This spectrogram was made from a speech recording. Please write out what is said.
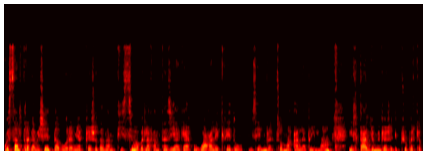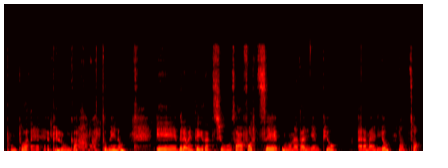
Quest'altra camicetta pure mi è piaciuta tantissimo per la fantasia che è uguale, credo, mi sembra, insomma, alla prima. Il taglio mi piace di più perché appunto è, è più lunga, quantomeno, e veramente graziosa. Forse una taglia in più era meglio? Non so,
